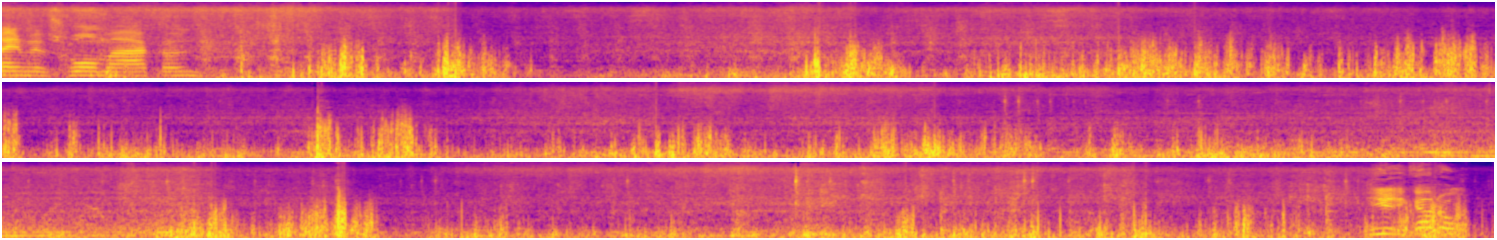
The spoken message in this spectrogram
Trein weer schoonmaken. Hier, Ricardo.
